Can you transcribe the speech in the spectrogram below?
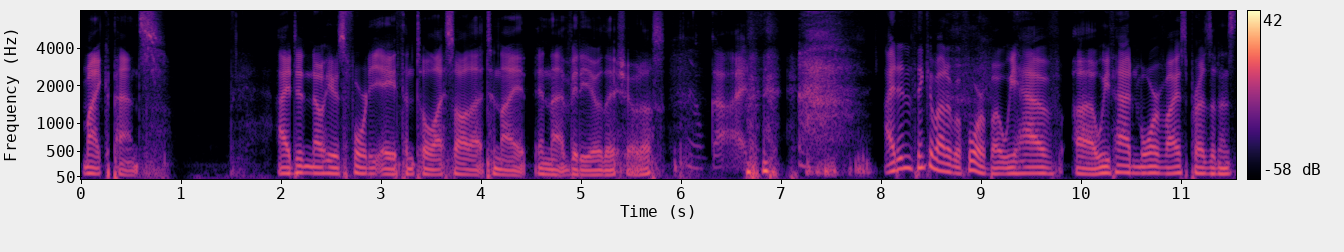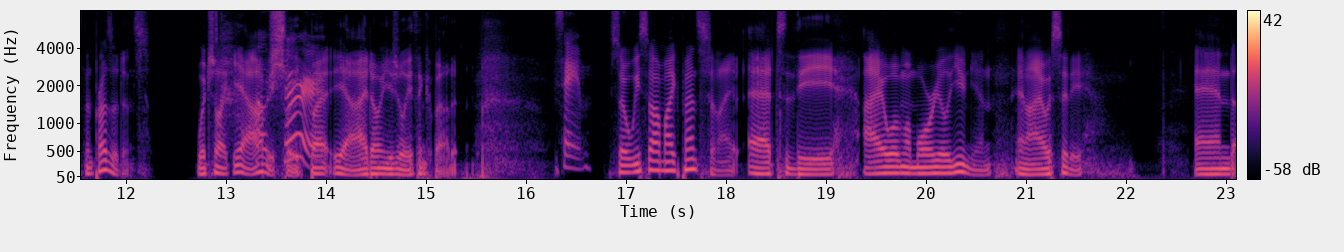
Mike Pence. I didn't know he was 48th until I saw that tonight in that video they showed us. Oh God. I didn't think about it before, but we have uh, we've had more vice presidents than presidents. Which, like, yeah, Oh, obviously, sure. but yeah, I don't usually think about it. Same. So we saw Mike Pence tonight at the Iowa Memorial Union in Iowa City. And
